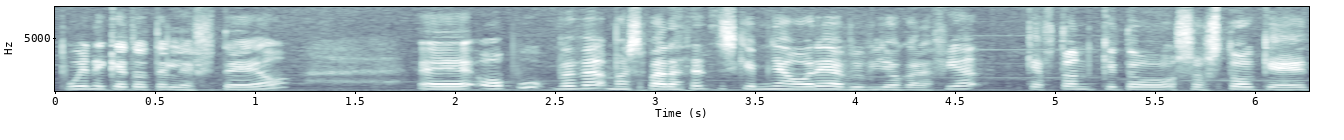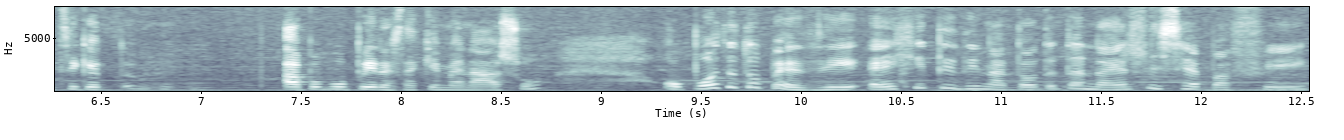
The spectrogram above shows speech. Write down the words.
που είναι και το τελευταίο, ε, όπου βέβαια μας παραθέτεις και μια ωραία βιβλιογραφία και αυτό και το σωστό και έτσι και από που πήρες τα κείμενά σου. Οπότε το παιδί έχει τη δυνατότητα να έρθει σε επαφή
